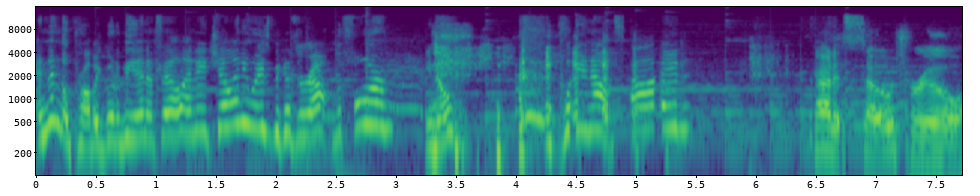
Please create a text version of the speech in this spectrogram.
and then they'll probably go to the nfl nhl anyways because they're out in the farm you know playing outside God, it's so true.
